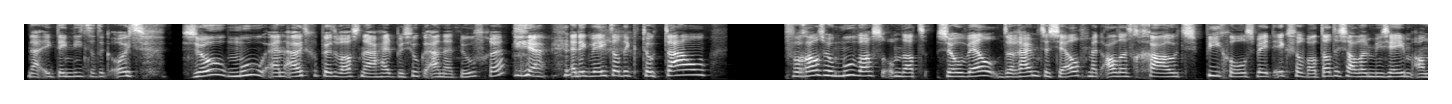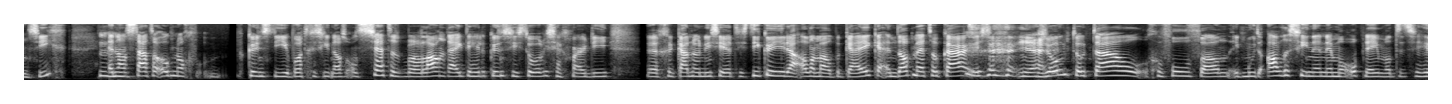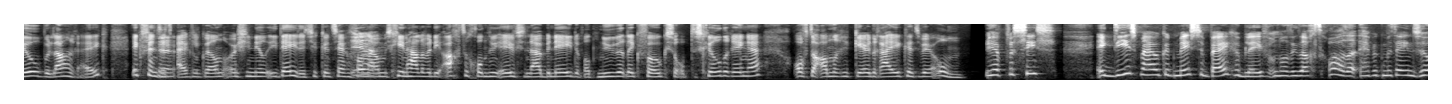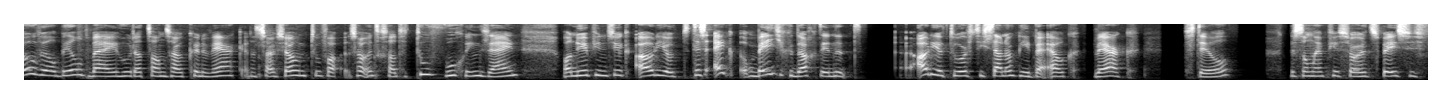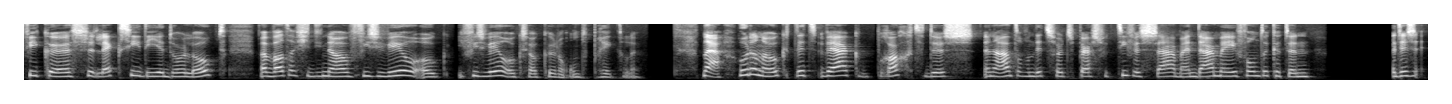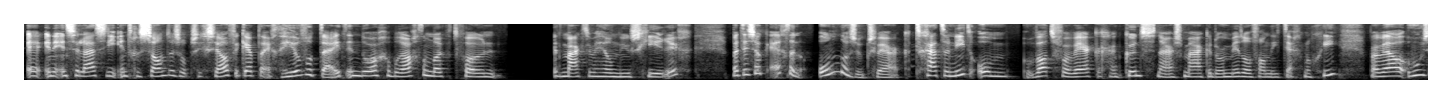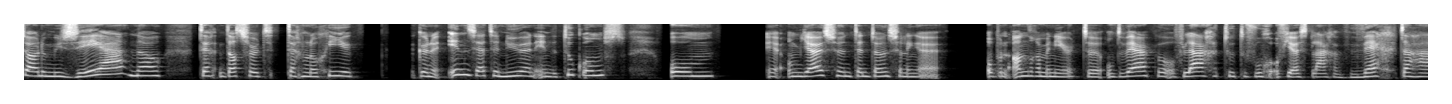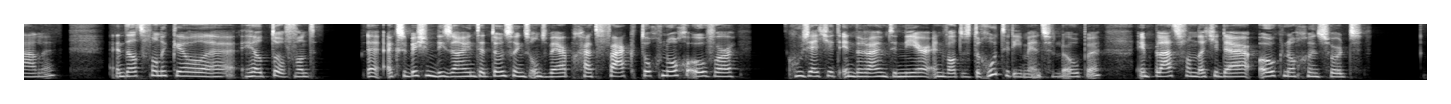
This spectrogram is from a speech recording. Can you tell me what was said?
Nou, ik denk niet dat ik ooit zo moe en uitgeput was naar het bezoek aan het Louvre. Ja. En ik weet dat ik totaal vooral zo moe was omdat zowel de ruimte zelf met al het goud, spiegels, weet ik veel wat, dat is al een museum aan zich. En dan mhm. staat er ook nog kunst die wordt gezien als ontzettend belangrijk, de hele kunsthistorie zeg maar, die uh, gecanoniseerd is, die kun je daar allemaal bekijken. En dat met elkaar is zo'n totaal gevoel van ik moet alles zien en in me opnemen, want het is heel belangrijk. Ik vind het eigenlijk wel een origineel idee dat je kunt zeggen van nou misschien halen we die achtergrond nu even naar beneden, want nu wil ik focussen op de schilderingen. Of de andere keer draai ik het weer om. Ja, precies. Ik, die is mij ook het meeste bijgebleven, omdat ik dacht, oh, daar heb ik meteen zoveel beeld bij hoe dat dan zou kunnen werken. En dat zou zo'n zo interessante toevoeging zijn. Want nu heb je natuurlijk audio. Het is eigenlijk een beetje gedacht in het audiotours, die staan ook niet bij elk werk stil. Dus dan heb je een soort specifieke selectie die je doorloopt. Maar wat als je die nou visueel ook, visueel ook zou kunnen ontprikkelen? Nou ja, hoe dan ook, dit werk bracht dus een aantal van dit soort perspectieven samen. En daarmee vond ik het een. Het is een installatie die interessant is op zichzelf. Ik heb er echt heel veel tijd in doorgebracht, omdat het gewoon. Het maakte me heel nieuwsgierig. Maar het is ook echt een onderzoekswerk. Het gaat er niet om wat voor werken gaan kunstenaars maken door middel van die technologie. Maar wel hoe zouden musea nou dat soort technologieën kunnen inzetten nu en in de toekomst. Om om juist hun tentoonstellingen op een andere manier te ontwerpen of lagen toe te voegen of juist lagen weg te halen. En dat vond ik heel, uh, heel tof, want uh, exhibition design, tentoonstellingsontwerp gaat vaak toch nog over hoe zet je het in de ruimte neer en wat is de route die mensen lopen. In plaats van dat je daar ook nog een soort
